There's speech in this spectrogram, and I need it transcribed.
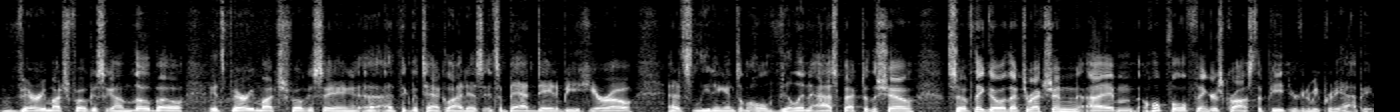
very much focusing on Lobo. It's very much focusing. Uh, I think the tagline is "It's a bad day to be a hero," and it's leading into the whole villain aspect of the show. So if they go in that direction, I'm hopeful. Fingers crossed that Pete, you're going to be pretty happy.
